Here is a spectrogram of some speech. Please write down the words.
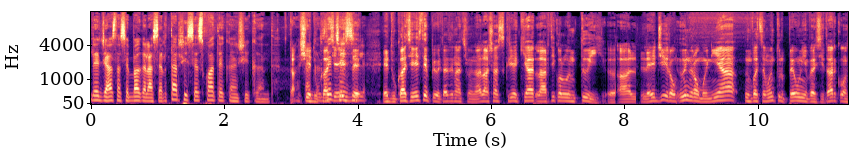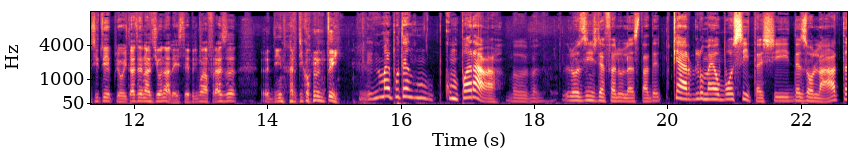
legea asta se bagă la sertar și se scoate când și când. Da, și educația este, zile... educația este prioritate națională, așa scrie chiar la articolul 1 uh, al legii. În România, învățământul preuniversitar constituie prioritate națională. Este prima frază uh, din articolul 1. Nu mai putem cumpăra uh, lozinci de felul ăsta. De, chiar lumea e obosită și dezolată.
